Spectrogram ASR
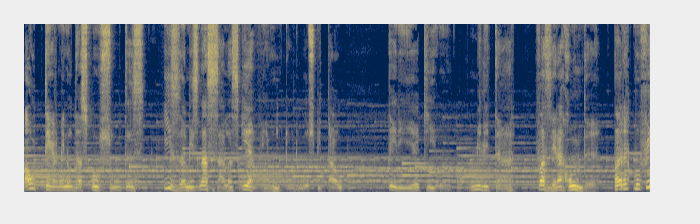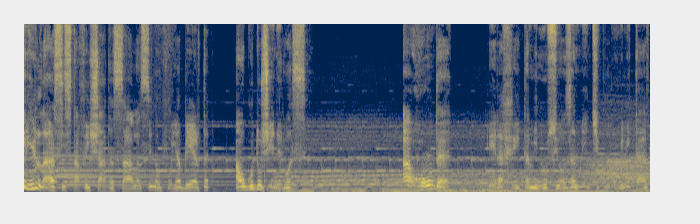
ao término das consultas, exames nas salas que haviam em todo o hospital, teria que um militar fazer a ronda para conferir lá se está fechada a sala, se não foi aberta, algo do gênero assim. A ronda era feita minuciosamente por um militar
